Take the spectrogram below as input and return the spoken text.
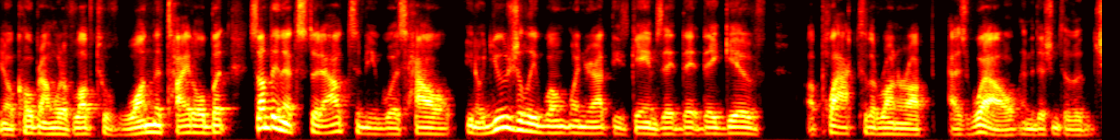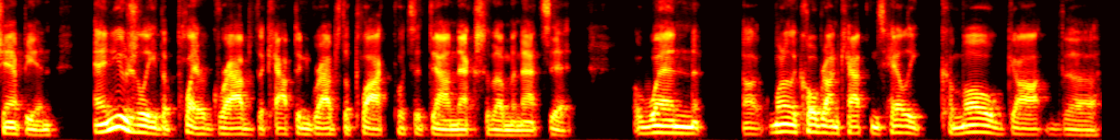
you know, Coe-Brown would have loved to have won the title, but something that stood out to me was how, you know, usually when, when you're at these games, they, they, they give a plaque to the runner up as well, in addition to the champion. And usually the player grabs the captain, grabs the plaque, puts it down next to them, and that's it. When uh, one of the Coe-Brown captains, Haley Camo, got the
